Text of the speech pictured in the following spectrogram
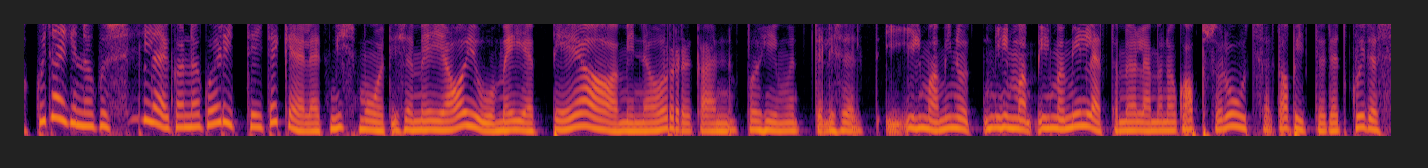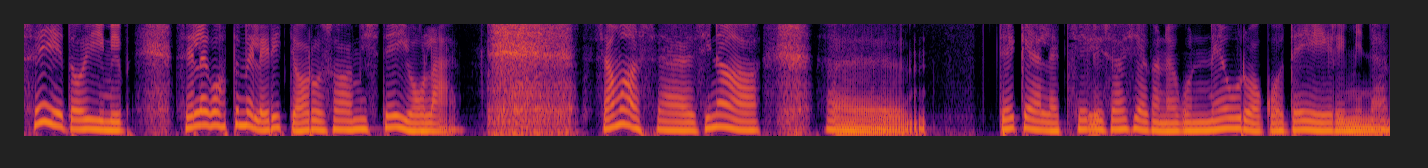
aga kuidagi nagu sellega nagu eriti ei tegele, et mismoodi see meie aju, meie peamine organ põhimõtteliselt ilma minu, ilma, ilma milleta me oleme nagu absoluutselt abitud, et kuidas see toimib, selle kohta meil eriti arusaamist ei ole. samas äh, sina äh, tegeled sellise asjaga nagu neurokodeerimine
